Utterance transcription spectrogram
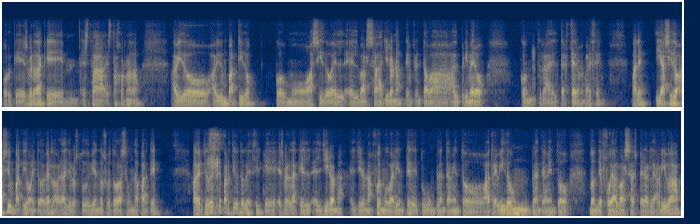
porque es verdad que mm, esta, esta jornada ha habido, ha habido un partido como ha sido el, el Barça-Girona, que enfrentaba al primero contra el tercero, me parece. ¿Vale? Y ha sido, ha sido un partido bonito de ver, la verdad, yo lo estuve viendo, sobre todo la segunda parte, a ver, yo de este partido tengo que decir que es verdad que el, Girona, el Girona fue muy valiente, tuvo un planteamiento atrevido, un planteamiento donde fue al Barça a esperarle arriba,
